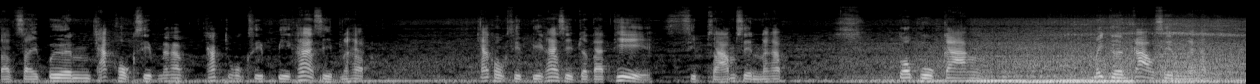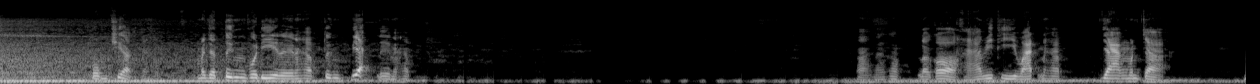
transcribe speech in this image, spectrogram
ตัดใส่ปืนชักหกสิบนะครับ ชักหกสิบปีกห้าสิบนะครับ ชักหกสิบปีกห้าสิบจะตัดที่สิบสามเซนนะครับ ตัวผูกกลาง ไม่เกินเก้าเซนนะครับปมเชือกนะครับ มันจะตึงพอดีเลยนะครับ ตึงเปี้ยเลยนะครับอ่านะครับ แล้วก็หาวิธีวัดนะครับ ยางมันจะเ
